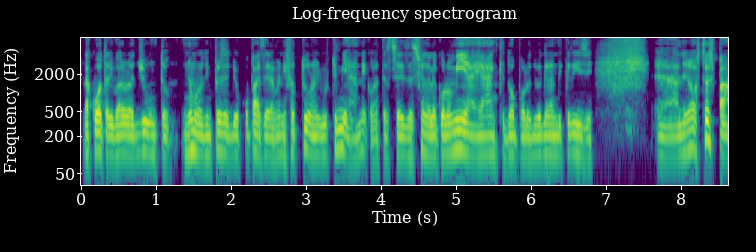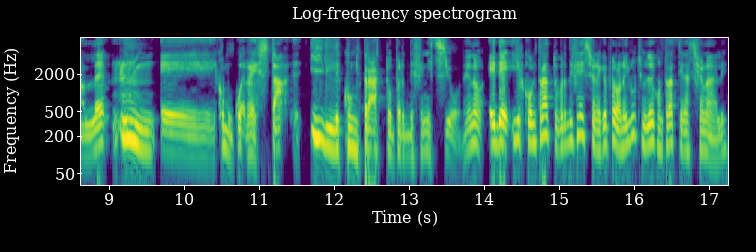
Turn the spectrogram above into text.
la quota di valore aggiunto, il numero di imprese di occupate della manifattura negli ultimi anni con la terziarizzazione dell'economia e anche dopo le due grandi crisi eh, alle nostre spalle, e comunque resta il contratto per definizione no? ed è il contratto per definizione che però negli ultimi due contratti nazionali,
